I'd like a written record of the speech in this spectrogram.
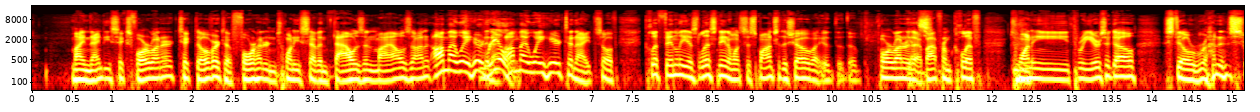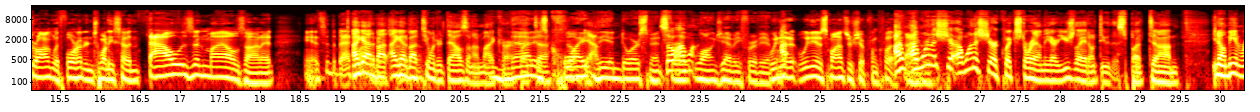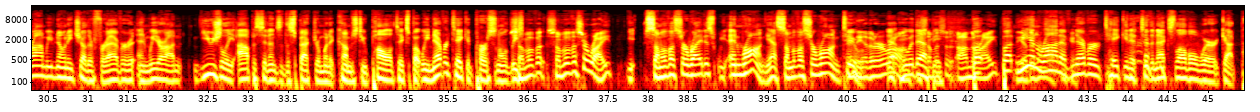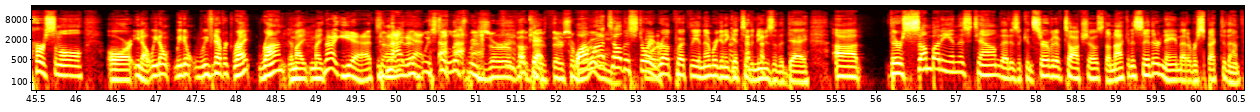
My '96 4Runner ticked over to 427,000 miles on it. On my way here tonight. Really? On my way here tonight. So if Cliff Findlay is listening and wants to sponsor the show, uh, the, the 4Runner Yes. that I bought from Cliff Mm-hmm. 23 years ago, still running strong with 427,000 miles on it. And it's in the back. I lot car. here, about I so- got about so two hundred thousand on my car. That but, is uh, quite yeah. the endorsement So for I want- longevity for a vehicle. We need, a, we need a sponsorship from Cliff. I, I want to share. I want to share a quick story on the air. Usually, I don't do this, but um, you know, me and Ron, we've known each other forever, and we are on usually opposite ends of the spectrum when it comes to politics. But we never take it personal. At least some of us, some of us are right. some of us are right as, and wrong. Yes, some of us are wrong too. the other are Yeah, wrong. who would that Some be? us are on the but, right, But the me and Ron have Okay. never taken it to the next level where it got personal, or you know, we don't, we don't, we've never right. Ron, am I? Am I Not yet. I Not mean, yet. We still let's reserve. Okay. There, there's some well, I want to tell this story for- real quickly, and then we're going to get to the news of the day. Uh, there's somebody in this town that is a conservative talk show host. I'm not going to say their name out of respect to them.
